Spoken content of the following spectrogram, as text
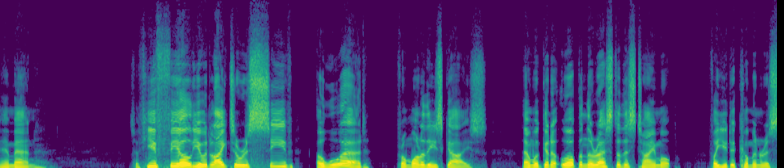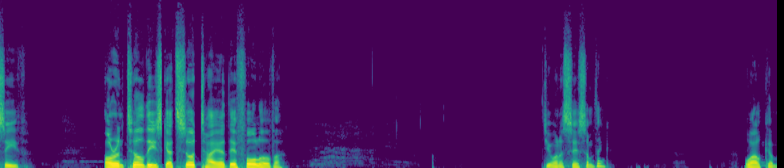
Amen. So if you feel you would like to receive a word from one of these guys, then we're going to open the rest of this time up for you to come and receive. Or until these get so tired they fall over. Do you want to say something? Welcome.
